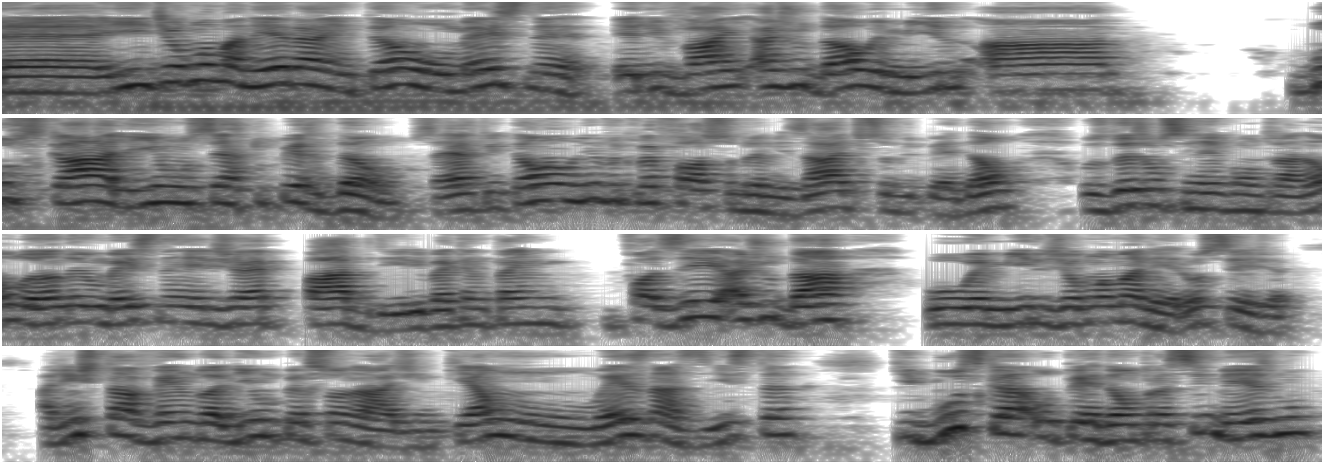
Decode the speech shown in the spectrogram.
É, e de alguma maneira, então, o Messner ele vai ajudar o Emil a buscar ali um certo perdão, certo? Então é um livro que vai falar sobre amizade, sobre perdão. Os dois vão se reencontrar na Holanda e o Meissner ele já é padre, ele vai tentar fazer ajudar o Emílio de alguma maneira. Ou seja, a gente está vendo ali um personagem que é um ex-nazista que busca o perdão para si mesmo,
